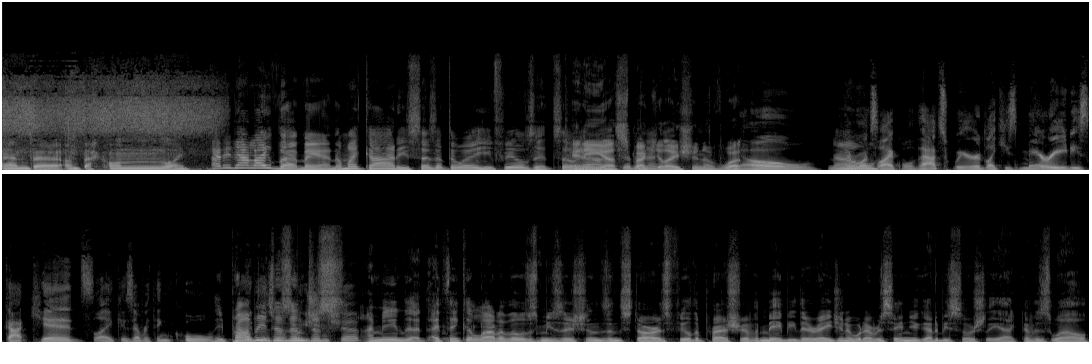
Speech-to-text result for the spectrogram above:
and uh, I'm back online. I did not like that man. Oh my God, he says it the way he feels it. So Any yeah, uh, good on it. speculation of what? No. And No. everyone's like, well, that's weird. Like, he's married, he's got kids. Like, is everything cool? He probably with his doesn't just. I mean, I- I think a lot of those musicians and stars feel the pressure of maybe their agent or whatever saying you got to be socially active as well.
